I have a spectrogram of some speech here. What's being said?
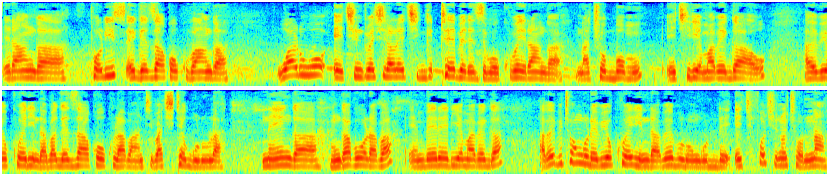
era nga poliisi egezaako okubanga waliwo ekintu ekirala ekiteeberezebwa okubeera nga nakyo bomu ekiri emabega awo abebyokwerinda bagezaako okulaba nti bakitegulula. Naye nga nga boolaba embeera eri emabega ab'ebitongole ebyokwerinda beebulungudde ekifo kino kyonna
